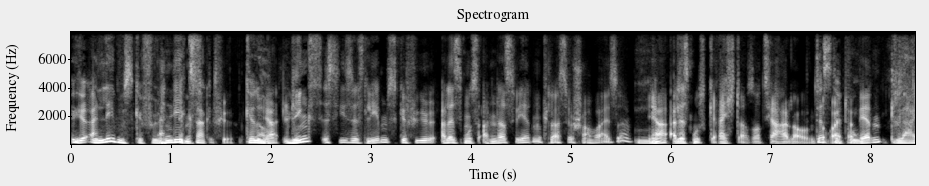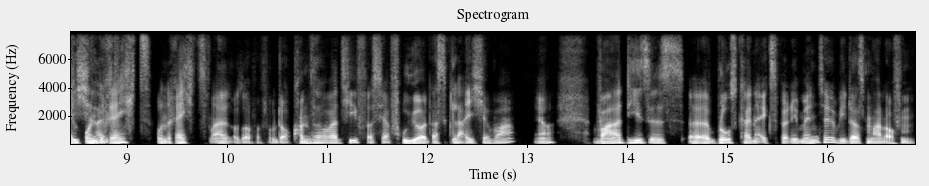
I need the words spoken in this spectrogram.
Ja, ein Lebensgefühl. Ein Lebensgefühl. Exakt. Genau. Ja, links ist dieses Lebensgefühl, alles muss anders werden, klassischerweise. Mhm. Ja, alles muss gerechter, sozialer und das so weiter werden. Gleichheit. Und rechts, und rechts, also, oder konservativ konservativ, was ja früher das Gleiche war, ja, war dieses äh, bloß keine Experimente, wie das mal auf dem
